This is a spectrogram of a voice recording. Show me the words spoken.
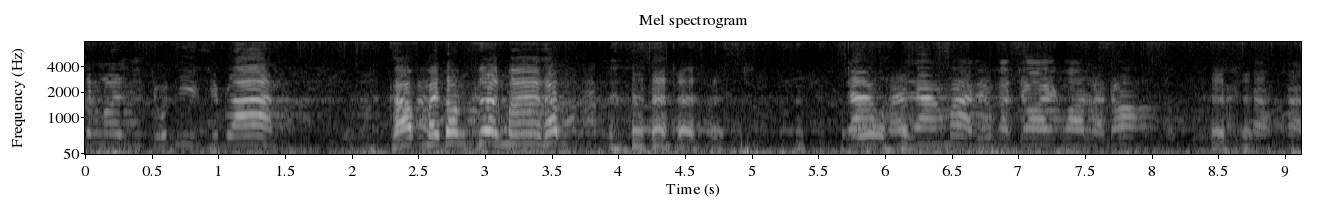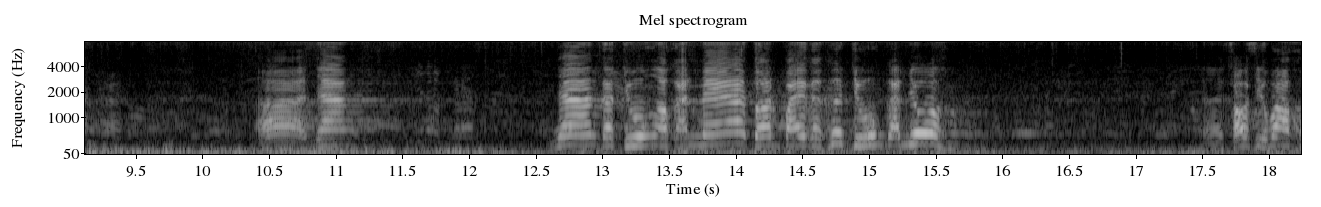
จังหน่อยจุดยี่สิบล้าน ครับไม่ต้องเคลื่อนมาครับยางไปยางมาเดี๋ยวกระจอยก่อนแหละเนาะอ่ายาง ยางกระจูงเอากันแน่ตอนไปก็คือจูงกันอยู่เอ่อเขาสิว่าค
